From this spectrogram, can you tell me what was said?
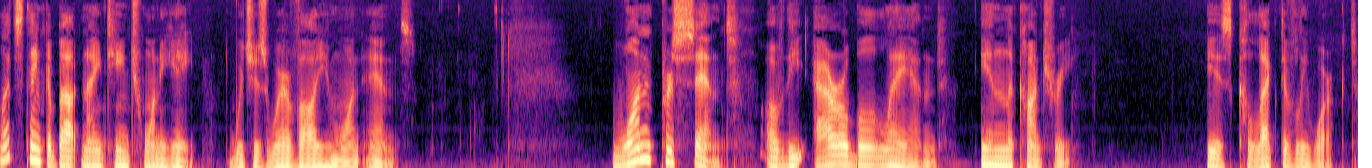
Let's think about 1928, which is where Volume 1 ends. 1% of the arable land in the country is collectively worked.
